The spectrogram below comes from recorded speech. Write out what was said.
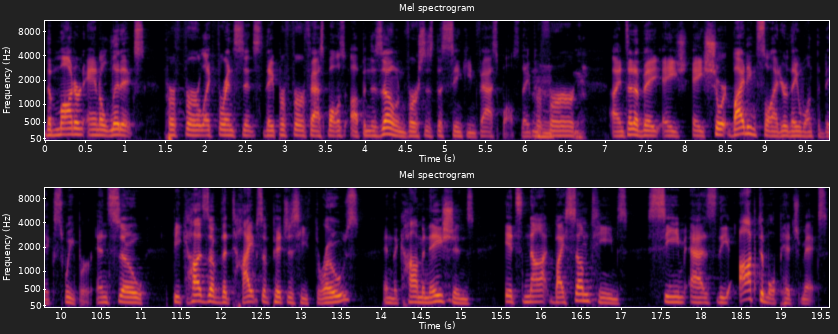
the modern analytics prefer, like for instance, they prefer fastballs up in the zone versus the sinking fastballs. They mm-hmm. prefer mm-hmm. uh, instead of a, a a short biting slider, they want the big sweeper. And so, because of the types of pitches he throws and the combinations, it's not by some teams seem as the optimal pitch mix.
